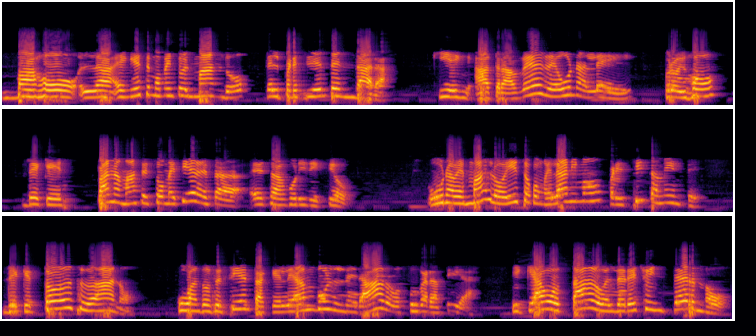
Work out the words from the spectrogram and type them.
bajo la en ese momento el mando del presidente Endara quien a través de una ley prohibió de que Panamá se sometiera a esa, esa jurisdicción. Una vez más lo hizo con el ánimo precisamente de que todo ciudadano, cuando se sienta que le han vulnerado sus garantías y que ha agotado el derecho interno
